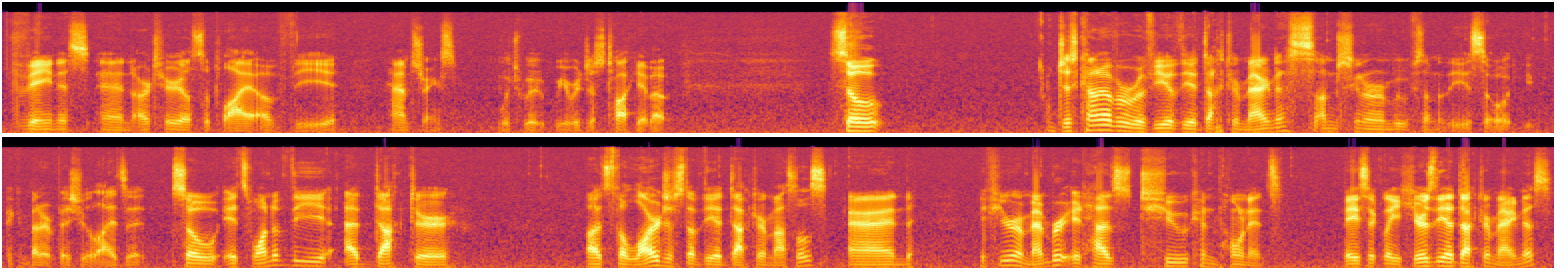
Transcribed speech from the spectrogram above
venous and arterial supply of the hamstrings, which we, we were just talking about. So, just kind of a review of the adductor magnus. I'm just going to remove some of these so I can better visualize it. So, it's one of the adductor, uh, it's the largest of the adductor muscles, and if you remember, it has two components. Basically, here's the adductor magnus,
